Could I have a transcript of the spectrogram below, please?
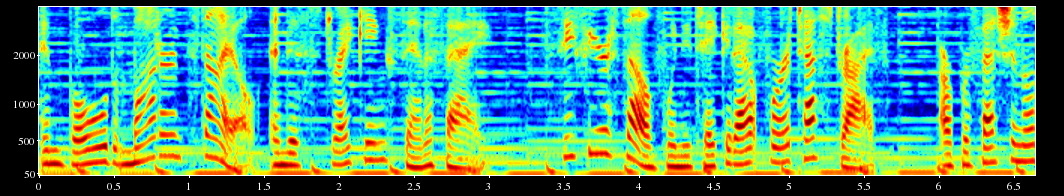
in bold, modern style in this striking Santa Fe. See for yourself when you take it out for a test drive. Our professional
